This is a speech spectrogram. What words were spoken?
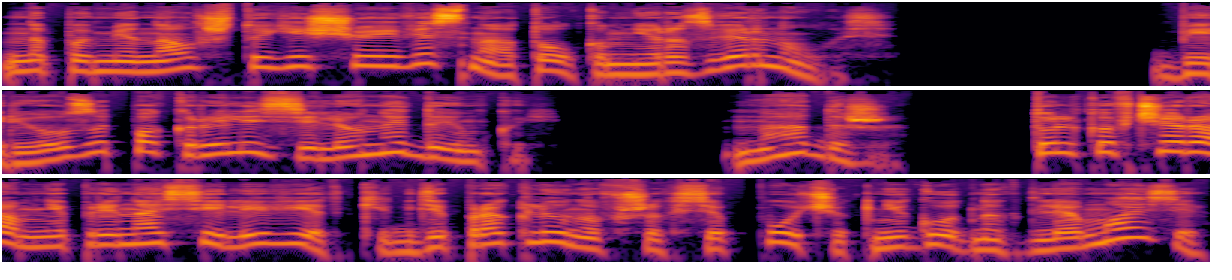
напоминал, что еще и весна толком не развернулась. Березы покрылись зеленой дымкой. Надо же, только вчера мне приносили ветки, где проклюнувшихся почек, негодных для мази,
